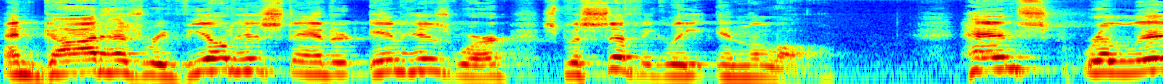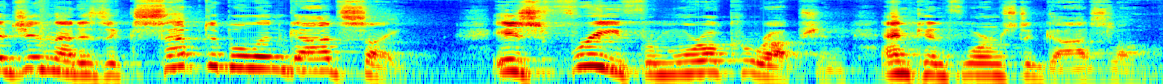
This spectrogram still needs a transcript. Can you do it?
And God has revealed His standard in His Word, specifically in the law. Hence, religion that is acceptable in God's sight is free from moral corruption and conforms to God's law.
